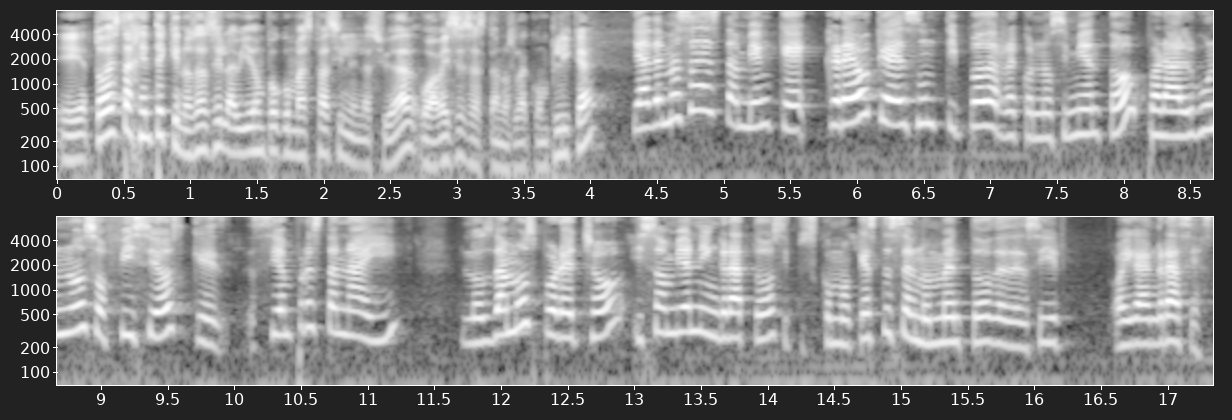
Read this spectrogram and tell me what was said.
Eh, toda esta gente que nos hace la vida un poco más fácil en la ciudad, o a veces hasta nos la complica. Y además sabes también que creo que es un tipo de reconocimiento para algunos oficios que siempre están ahí, los damos por hecho y son bien ingratos y pues como que este es el momento de decir, oigan, gracias.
